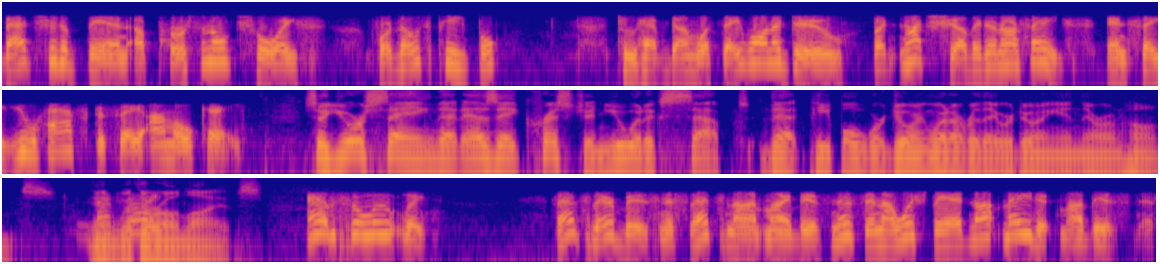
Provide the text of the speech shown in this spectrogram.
That should have been a personal choice for those people to have done what they want to do, but not shove it in our face and say, you have to say, I'm okay. So you're saying that as a Christian, you would accept that people were doing whatever they were doing in their own homes and That's with right. their own lives. Absolutely. That's their business. That's not my business, and I wish they had not made it my business.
